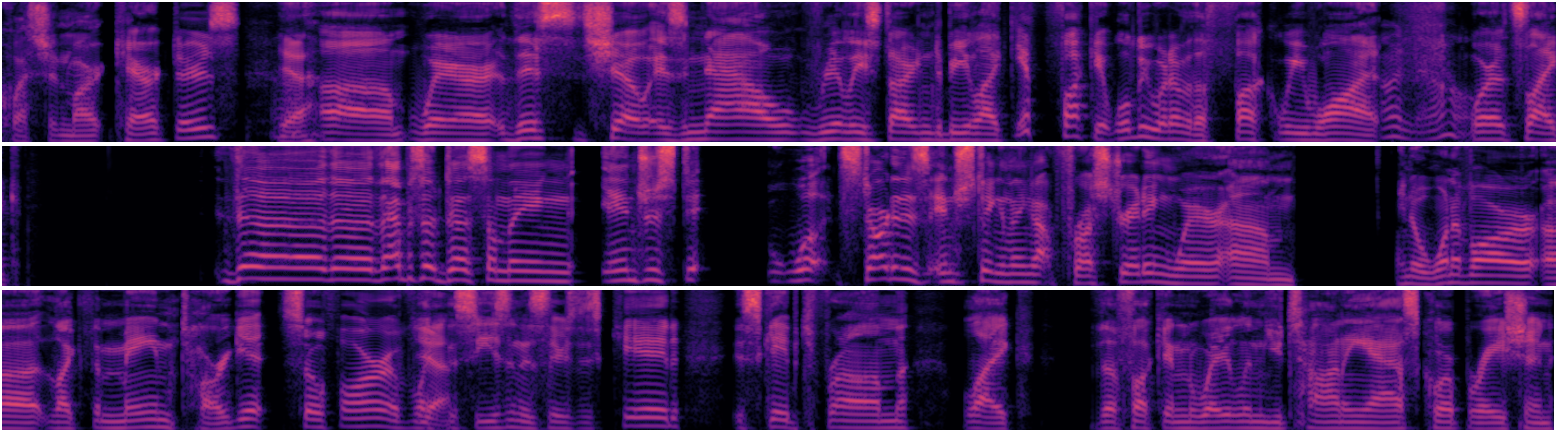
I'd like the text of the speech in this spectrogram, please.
question mark characters. Yeah. Um, where this show is now really starting to be like, yeah, fuck it, we'll do whatever the fuck we want. oh no. Where it's like the the the episode does something interesting. What started as interesting and then got frustrating. Where um you know, one of our uh like the main target so far of like Yeah. the season is there's this kid escaped from like the fucking Weyland-Yutani ass corporation.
